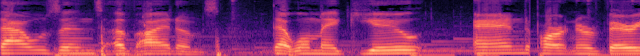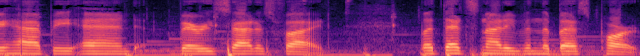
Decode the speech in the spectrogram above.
thousands of items that will make you and partner very happy and very satisfied. But that's not even the best part.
